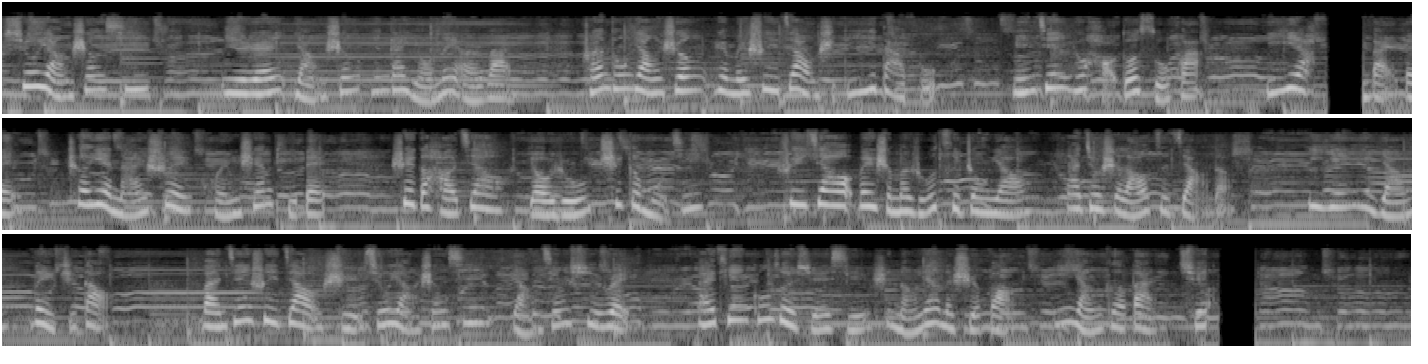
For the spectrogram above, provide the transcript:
休养生息，女人养生应该由内而外。传统养生认为睡觉是第一大补，民间有好多俗话。一夜百倍，彻夜难睡，浑身疲惫。睡个好觉，有如吃个母鸡。睡觉为什么如此重要？那就是老子讲的“一阴一阳谓之道”。晚间睡觉是休养生息、养精蓄锐；白天工作学习是能量的释放，阴阳各半。缺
